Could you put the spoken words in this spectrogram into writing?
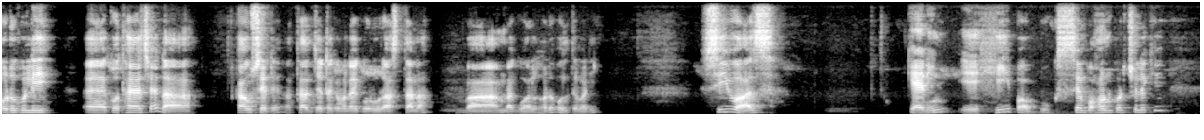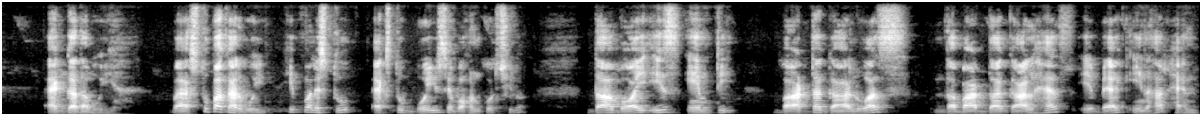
গরুগুলি কোথায় আছে? না কাউ সেটে অর্থাৎ যেটাকে বলা হয় গরুর আস্তানা বা আমরা গোয়াল ঘরে বলতে পারি। She was carrying a heap of books সে বহন করছিল কি? এক গাদা বই, বা স্তূপাকার বই। হিপ মানে স্তূপ এক স্তূপ বই সে বহন করছিল। The boy is empty but the girl was the but the girl has a bag in her hand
